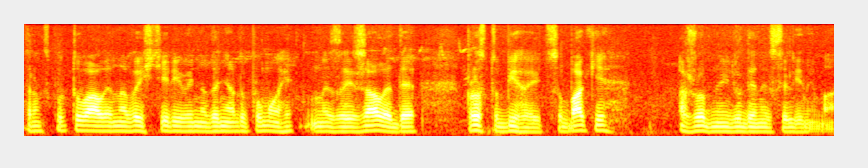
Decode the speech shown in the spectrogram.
транспортували на вищий рівень надання допомоги. Ми заїжджали, де просто бігають собаки, а жодної людини в селі нема.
